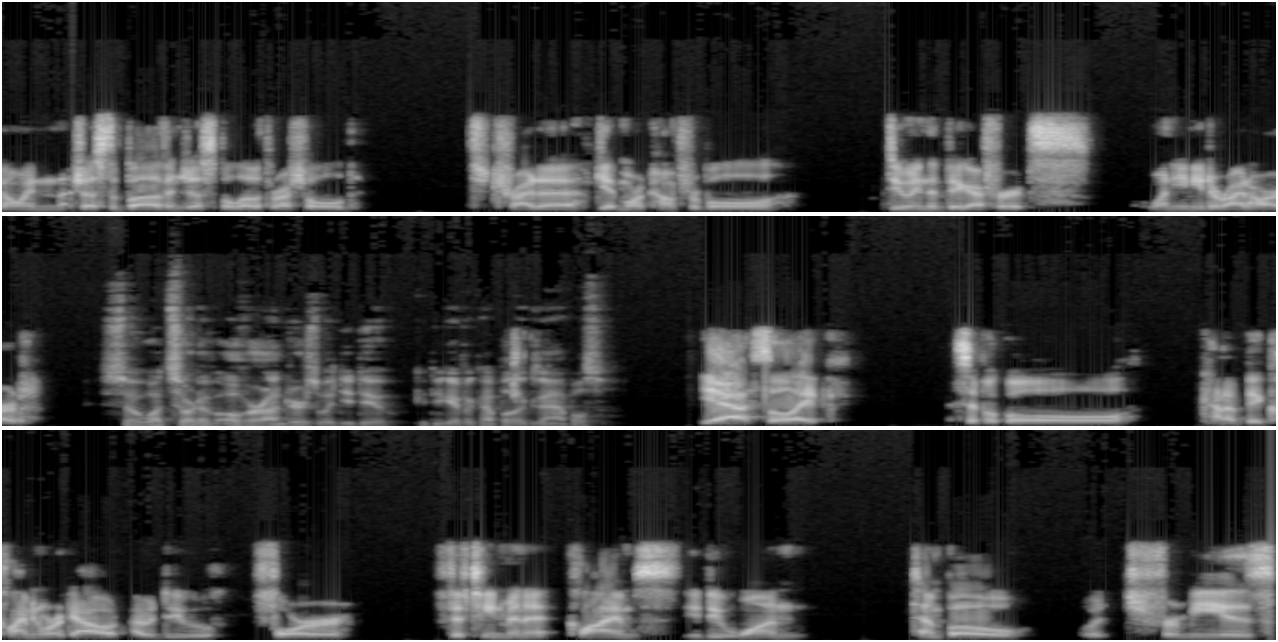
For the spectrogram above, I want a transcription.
going just above and just below threshold to try to get more comfortable doing the big efforts when you need to ride hard. So, what sort of over unders would you do? Can you give a couple examples? Yeah, so like typical kind of big climbing workout, I would do four 15 minute climbs. You do one tempo, which for me is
